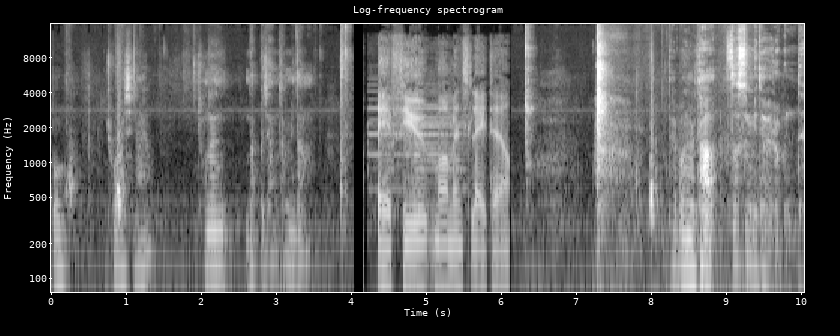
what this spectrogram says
뭐 좋아하시나요? 저는 나쁘지 않답니다. A few moments later. 대본을 다 썼습니다, 여러분들.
